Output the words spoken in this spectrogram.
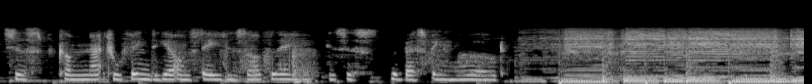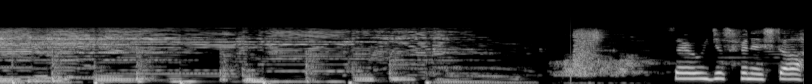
It's just become a natural thing to get on stage and start playing. It's just the best thing in the world. So we just finished our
